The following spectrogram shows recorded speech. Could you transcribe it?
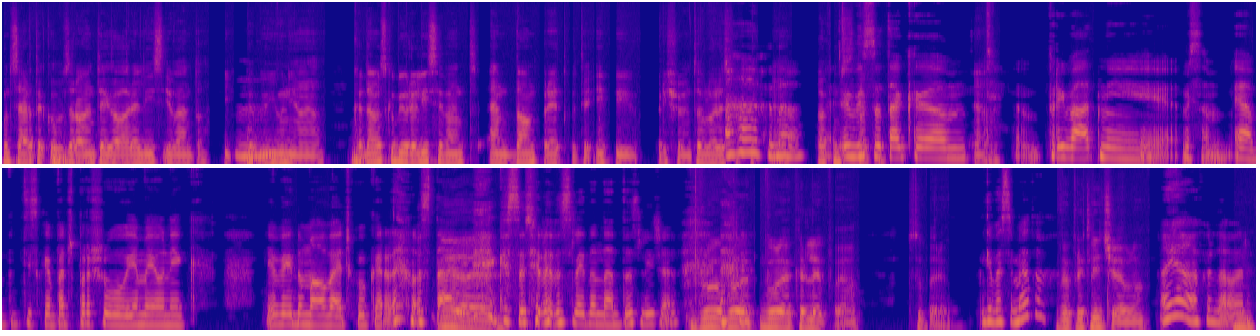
koncerte, kot zraven tega release eventa, ki je bil junija. Ja. Ker dejansko bil release event en dan pred, kot je EP prišel in to je bilo res. Aha, ja, da. Je bil to tak um, ja. privatni, mislim, ja, tiskaj pač prišel, je imel nek. Je vedno malo več, kot kar ostali, ja, ja. ki so šele naslednji dan to slišali. Bilo je kar lepo, ja. super. Kje pa si imel to? V pritličju je bilo. A ja, predober. Mm.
